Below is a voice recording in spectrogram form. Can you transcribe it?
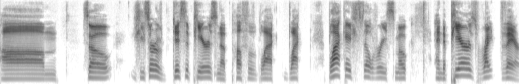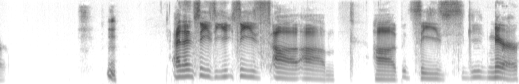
Um, so she sort of disappears in a puff of black, black, blackish silvery smoke, and appears right there. Hmm. And then sees sees uh um uh sees mirror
